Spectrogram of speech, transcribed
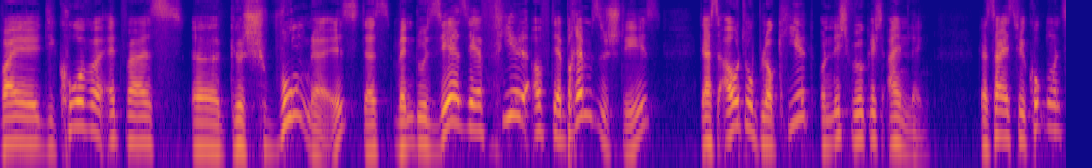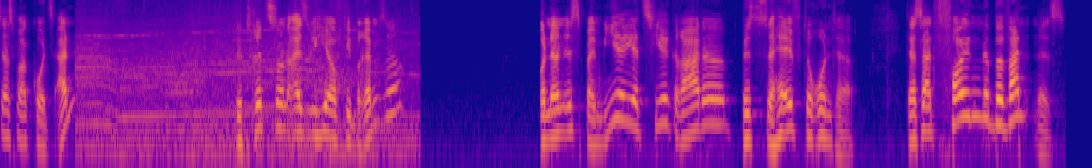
weil die Kurve etwas äh, geschwungener ist, dass wenn du sehr, sehr viel auf der Bremse stehst, das Auto blockiert und nicht wirklich einlenkt. Das heißt, wir gucken uns das mal kurz an. Du trittst nun also hier auf die Bremse und dann ist bei mir jetzt hier gerade bis zur Hälfte runter. Das hat folgende Bewandtnis.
